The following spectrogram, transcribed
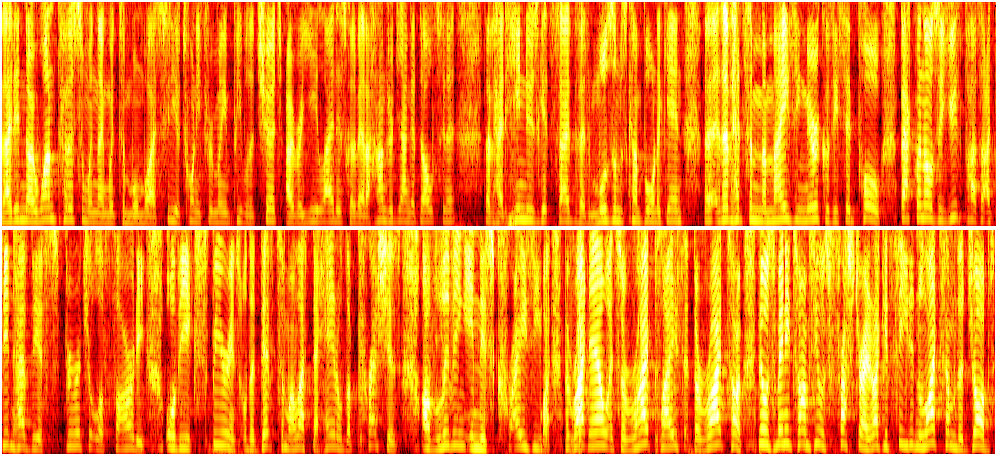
They didn't know one person when they went to Mumbai, a city of 23 million people. The church, over a year later, has got about 100 young adults in it. They've had Hindus get saved, they've had Muslims come born again. They've had some amazing miracles. He said, Paul, back when I was a youth pastor, I didn't have the spiritual authority or the experience or the depth to my life to handle the pressures of living in this crazy life. But right now, it's the right place at the right time. There was many times he was frustrated. I could see he didn't like some of the jobs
